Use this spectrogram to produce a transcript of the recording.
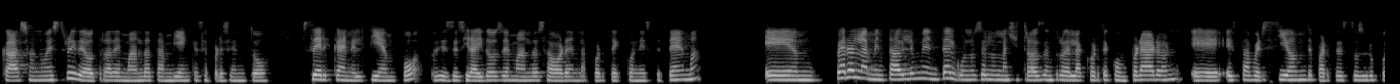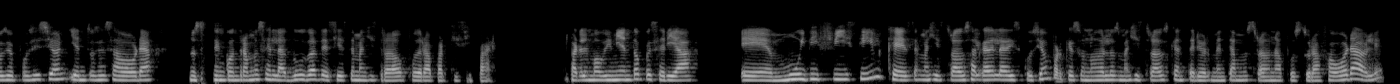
caso nuestro y de otra demanda también que se presentó cerca en el tiempo, es decir, hay dos demandas ahora en la Corte con este tema. Em, pero lamentablemente algunos de los magistrados dentro de la Corte compraron eh, esta versión de parte de estos grupos de oposición y entonces ahora nos encontramos en la duda de si este magistrado podrá participar. Para el movimiento, pues sería eh, muy difícil que este magistrado salga de la discusión porque es uno de los magistrados que anteriormente ha mostrado una postura favorable.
